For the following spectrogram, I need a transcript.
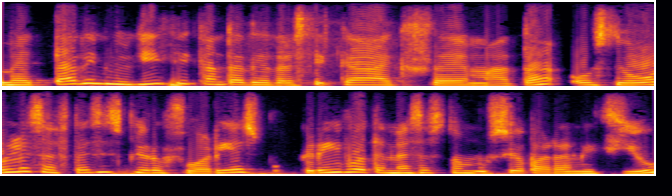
μετά δημιουργήθηκαν τα διαδραστικά εκθέματα, ώστε όλες αυτές τις πληροφορίες που κρύβονται μέσα στο Μουσείο Παραμυθιού,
